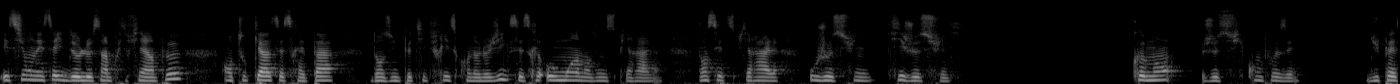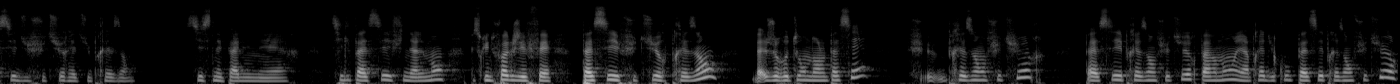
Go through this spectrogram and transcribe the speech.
Et si on essaye de le simplifier un peu, en tout cas, ce serait pas dans une petite frise chronologique, ce serait au moins dans une spirale. Dans cette spirale où je suis qui je suis comment je suis composée du passé, du futur et du présent, si ce n'est pas linéaire? Si le passé finalement, parce qu'une fois que j'ai fait passé, futur, présent, bah, je retourne dans le passé, présent, futur, passé, présent, futur, pardon, et après du coup passé, présent, futur.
